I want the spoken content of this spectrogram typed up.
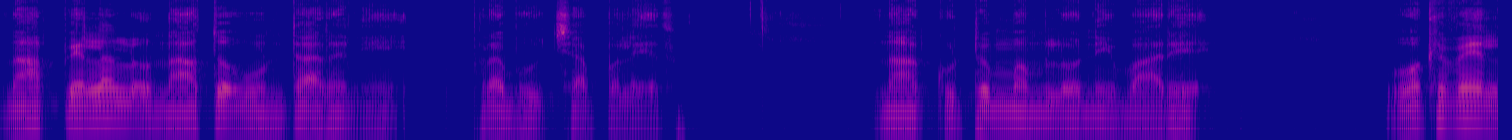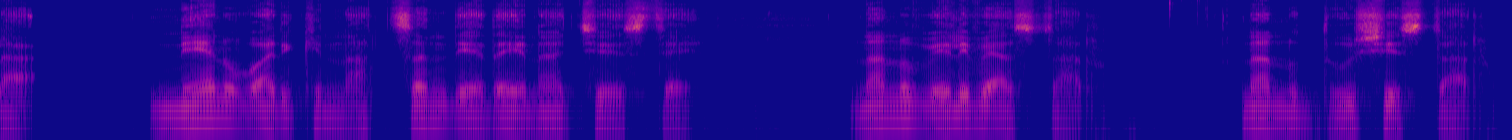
నా పిల్లలు నాతో ఉంటారని ప్రభు చెప్పలేదు. నా కుటుంబంలోని వారే ఒకవేళ నేను వారికి నచ్చంది ఏదైనా చేస్తే నన్ను వెలివేస్తారు నన్ను దూషిస్తారు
